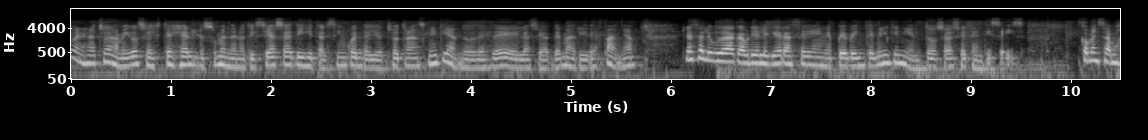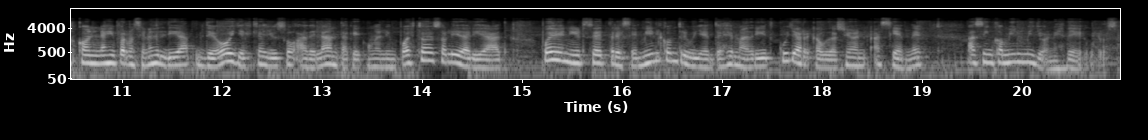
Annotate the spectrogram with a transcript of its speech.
Muy buenas noches amigos, este es el resumen de Noticias Digital 58 transmitiendo desde la ciudad de Madrid, España. Les saluda Gabriel Higuera, CNP 20576. Comenzamos con las informaciones del día de hoy. Es que Ayuso adelanta que con el impuesto de solidaridad pueden irse 13.000 contribuyentes de Madrid cuya recaudación asciende a 5.000 millones de euros.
